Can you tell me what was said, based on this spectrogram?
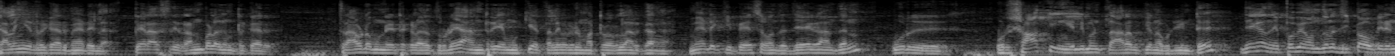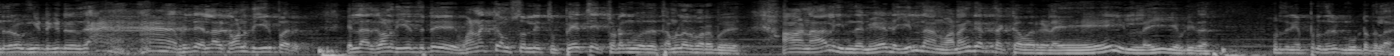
கலைஞர் இருக்கார் மேடையில் பேராசிரியர் அன்பழகன் இருக்கார். திராவிட முன்னேற்ற கழகத்துடைய அன்றைய முக்கிய தலைவர்கள் மற்றவர்கள்லாம் இருக்காங்க. மேடைக்கு பேச வந்த ஜெயகாந்தன் ஒரு ஒரு ஷாக்கிங் எலிமெண்ட்ல ஆரம்பிக்கணும் அப்படின்ட்டு ஜெயகாந்தன் எப்பவுமே வந்தோம் ஜிப்பா அப்படி ரெண்டு தடவை இங்கிட்டு இங்கிட்டு அப்படின்னு எல்லாரும் கவனத்தை ஈர்ப்பார். எல்லாரும் கவனத்தை ஈர்த்துட்டு வணக்கம் சொல்லி பேச்சை தொடங்குவது தமிழர் வரவு ஆனால் இந்த மேடையில் நான் வணங்கத்தக்கவர்களே இல்லை அப்படின்னாரு. ஒருத்தர் எப்படி இருந்திருக்கு கூட்டத்தில்?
